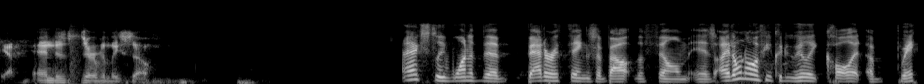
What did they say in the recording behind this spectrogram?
Yeah, and deservedly so. Actually, one of the better things about the film is I don't know if you could really call it a brick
